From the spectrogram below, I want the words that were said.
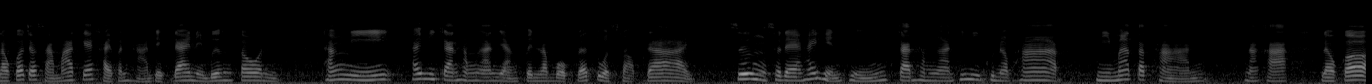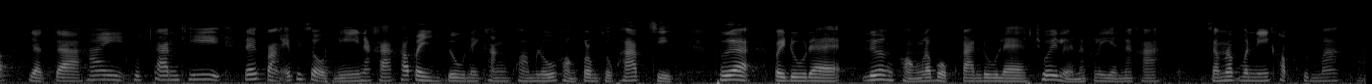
เราก็จะสามารถแก้ไขปัญหาเด็กได้ในเบื้องต้น ทั้งนี้ให้มีการทำงานอย่างเป็นระบบและตรวจสอบได้ ซึ่งแสดงให้เห็นถึงการทำงานที่มีคุณภาพ มีมาตรฐาน นะคะ แล้วก็อยากจะให้ทุกท่านที่ได้ฟัง episode นี้นะคะ เข้าไปดูในคลังความรู้ของกรมสุขภาพจิต เพื่อไปดูแลเรื่องของระบบการดูแลช่วยเหลือนักเรียนนะคะสำหรับวันนี้ขอบคุณมากค่ะ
